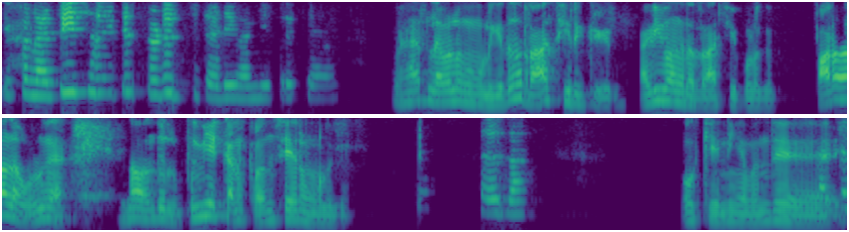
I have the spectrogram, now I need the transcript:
இப்போ நான் டீச்சர் ஆயிட்டு ஸ்டூடெண்ட்ஸ் அடி வாங்கிட்டு இருக்கேன். வேற லெவலுங்க உங்களுக்கு ஏதோ ராசி இருக்கு. அடி வாங்குற ராசி உங்களுக்கு பரவாயில்ல விடுங்க நான் வந்து ஒரு புண்ணிய கணக்குல வந்து சேரும் உங்களுக்கு. அதுதான். ஓகே நீங்க வந்து எனக்கு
